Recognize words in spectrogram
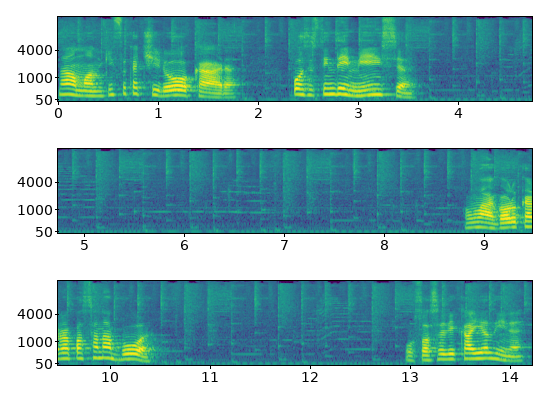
Não, mano, quem foi que atirou, cara? Pô, vocês têm demência. Vamos lá, agora o cara vai passar na boa. Ou só se ele cair ali, né?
